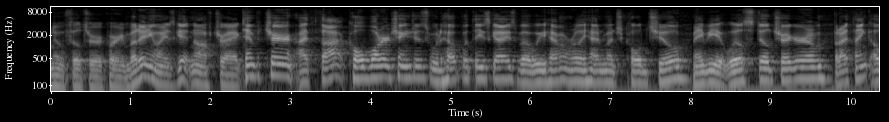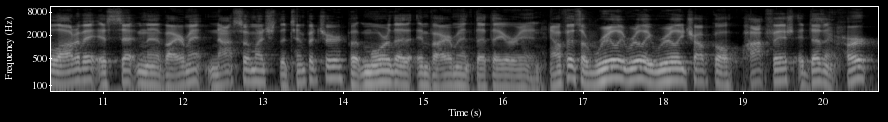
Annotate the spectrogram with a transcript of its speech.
no filter aquarium. But anyways, getting off track. Temperature, I thought cold water changes would help with these guys, but we haven't really had much cold chill. Maybe it will still trigger them, but I think a lot of it is set in the environment, not so much the temperature, but more the environment that they are in. Now, if it's a really, really, really tropical hot fish, it doesn't hurt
